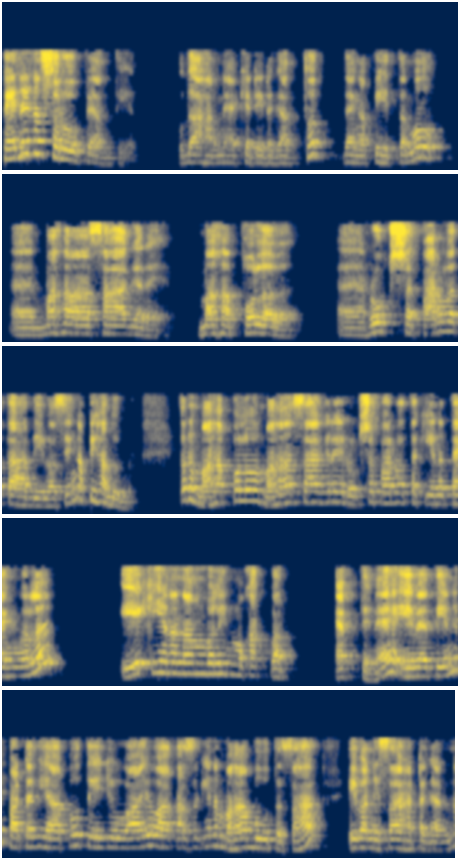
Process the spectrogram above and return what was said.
පෙනෙන ස්වરૂපයන් තියෙනවා. උදාහරණයක් හැටියට ගත්තොත් දැන් අපි හිතමු මහා සාගරය, මහ පොළව, රුක්ෂ පර්වත ආදී වශයෙන් අපි හඳුන්වනවා. එතකොට මහ පොළොව මහා සාගරයේ රුක්ෂ පර්වත කියන තැන්වල ඒ කියන නම් වලින් මොකක්වත් ඇත්තේ නැහැ. ඒවා තියෙන්නේ පඨවි ආපෝ තේජෝ වායෝ ආකාශ කියන මහා භූත සහ ඒවා නිසා හටගන්න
